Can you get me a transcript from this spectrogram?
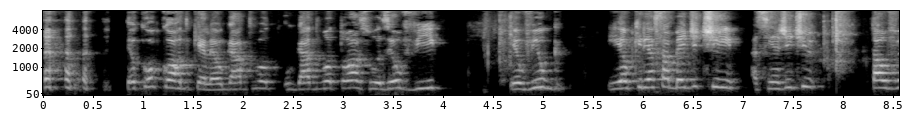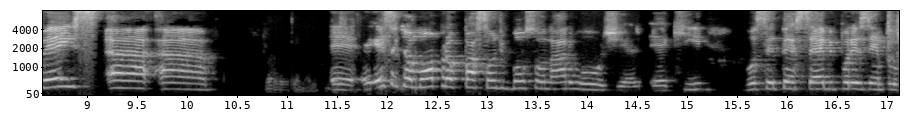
eu concordo, Kelé, o gado, o gado voltou às ruas. Eu vi, eu vi o, e eu queria saber de ti. Assim, a gente talvez ah, ah, é, essa é a maior preocupação de Bolsonaro hoje, é, é que você percebe, por exemplo,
